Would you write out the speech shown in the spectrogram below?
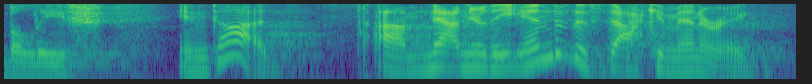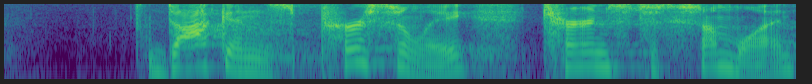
belief in God. Um, now, near the end of this documentary, Dawkins personally turns to someone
